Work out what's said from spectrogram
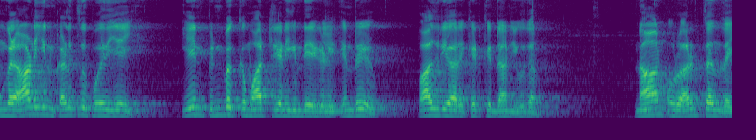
உங்கள் ஆடையின் கழுத்து பகுதியை ஏன் பின்பக்கம் மாற்றி அணிகின்றீர்கள் என்று பாதிரியாரை கேட்கின்றான் யூதன். நான் ஒரு அருட்தந்தை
